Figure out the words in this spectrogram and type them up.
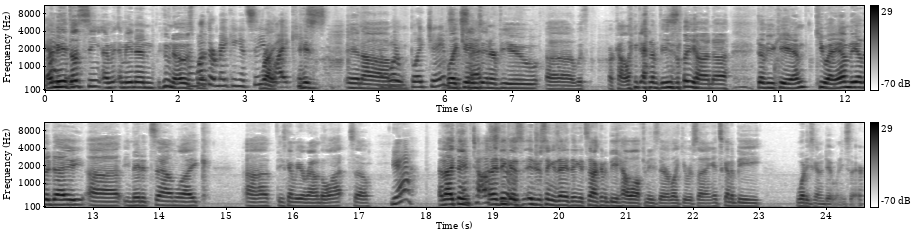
yeah I mean, it does seem. I mean, I mean, and who knows? from what they're making it seem right. like his he's in um, what blake james Blake James said. interview uh, with our colleague Adam Beasley on uh, WQAM QAM the other day. Uh, he made it sound like uh, he's going to be around a lot. So, yeah and I think And and I think too. as interesting as anything, it's not going to be how often he's there, like you were saying. It's going to be what he's going to do when he's there.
